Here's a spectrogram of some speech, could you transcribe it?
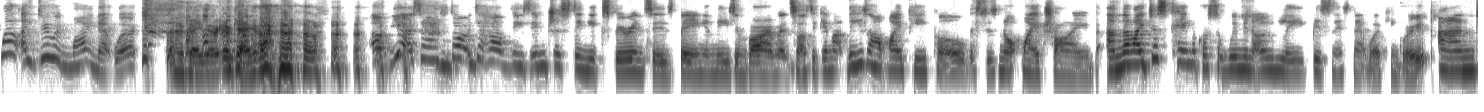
well, I do in my network. okay, there, okay. um, yeah, so I started to have these interesting experiences being in these environments. I was thinking, like, these aren't my people. This is not my tribe. And then I just came across a women-only business networking group, and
